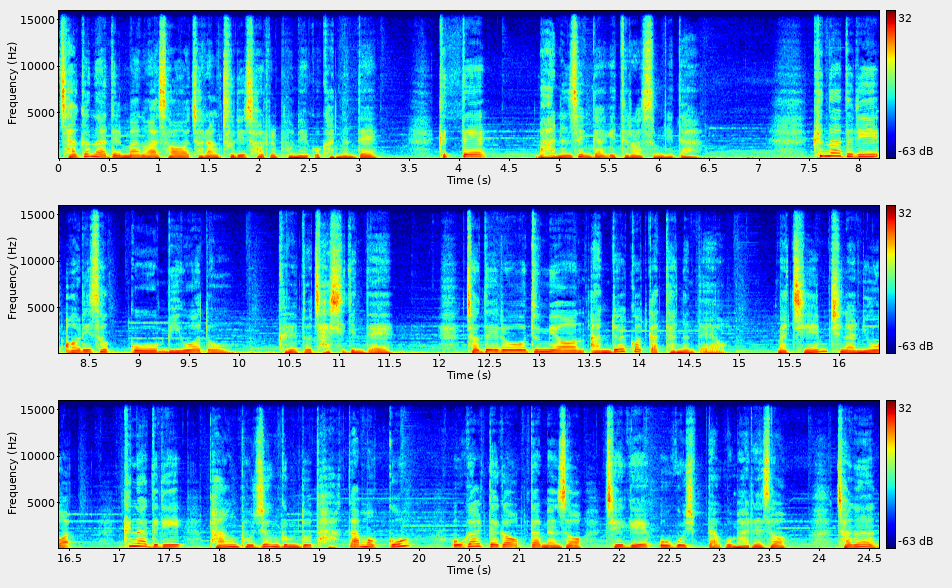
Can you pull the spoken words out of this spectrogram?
작은 아들만 와서 저랑 둘이 설을 보내고 갔는데 그때 많은 생각이 들었습니다. 큰아들이 어리석고 미워도 그래도 자식인데 저대로 두면 안 될 것 같았는데요. 마침 지난 6월 큰아들이 방 보증금도 다 까먹고 오갈 데가 없다면서 제게 오고 싶다고 말해서 저는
